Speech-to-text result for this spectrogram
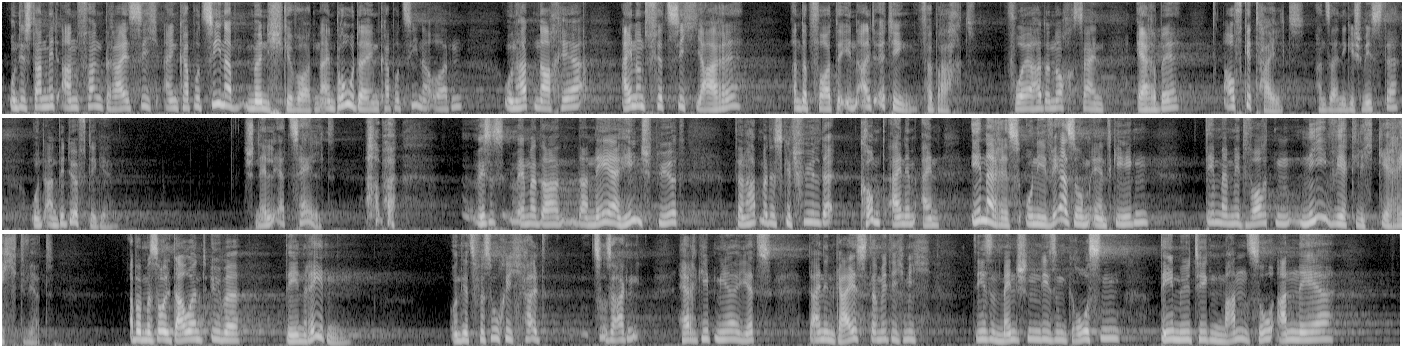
und ist dann mit Anfang 30 ein Kapuzinermönch geworden, ein Bruder im Kapuzinerorden und hat nachher 41 Jahre an der Pforte in Altötting verbracht. Vorher hat er noch sein Erbe aufgeteilt an seine Geschwister und an Bedürftige. Schnell erzählt. Aber wenn man da, da näher hinspürt, dann hat man das Gefühl, da kommt einem ein inneres Universum entgegen, dem man mit Worten nie wirklich gerecht wird. Aber man soll dauernd über den reden. Und jetzt versuche ich halt zu sagen, Herr, gib mir jetzt deinen Geist, damit ich mich diesem Menschen, diesem großen, demütigen Mann so annähe,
